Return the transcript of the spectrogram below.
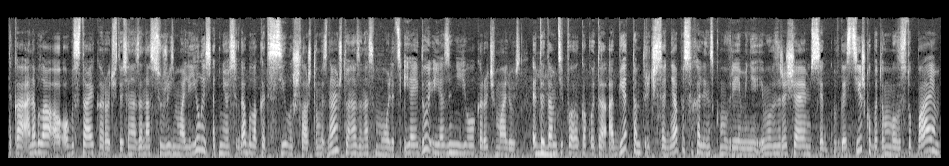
такая, она была а, обстай, короче, то есть она за нас всю жизнь молилась, от нее всегда была какая-то сила шла, что мы знаем, что она за нас молится. И я иду, и я за нее, короче, молюсь. Это Мгм. там типа какой-то обед, там три часа дня по сахалинскому времени, и мы возвращаемся в гостишку, потом мы выступаем,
